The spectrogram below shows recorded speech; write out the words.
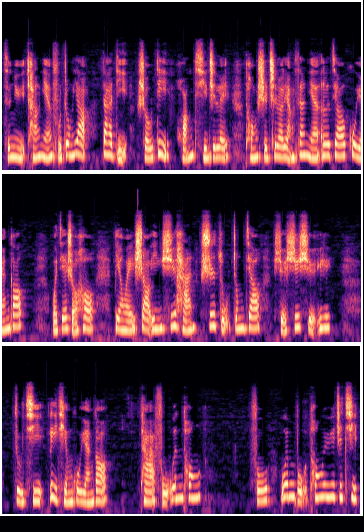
此女常年服中药，大抵熟地、黄芪之类，同时吃了两三年阿胶固元膏。我接手后，变为少阴虚寒，湿阻中焦，血虚血瘀，主其力停故元膏。他服温通，服温补通瘀之气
